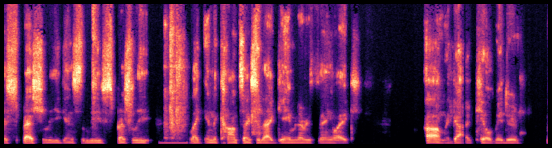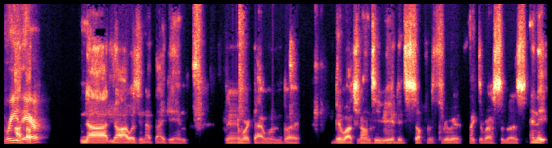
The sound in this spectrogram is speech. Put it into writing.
Especially against the Leafs, especially like in the context of that game and everything. Like, oh my god, it killed me, dude. were you I thought- there? Nah, no, I wasn't at that game. Didn't work that one, but they watch it on TV. I did suffer through it like the rest of us. And they,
